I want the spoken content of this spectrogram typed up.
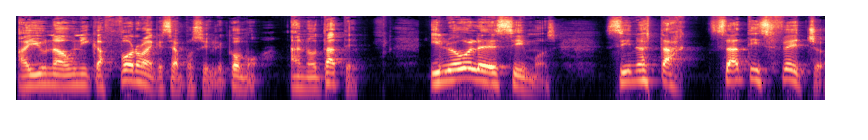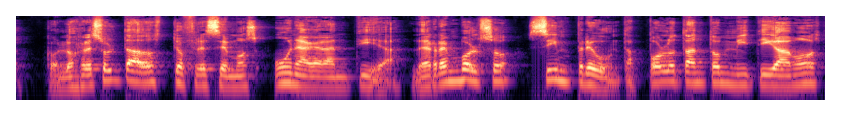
hay una única forma que sea posible. ¿Cómo? Anotate. Y luego le decimos, si no estás satisfecho con los resultados, te ofrecemos una garantía de reembolso sin preguntas. Por lo tanto, mitigamos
